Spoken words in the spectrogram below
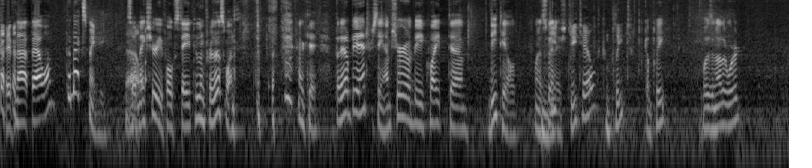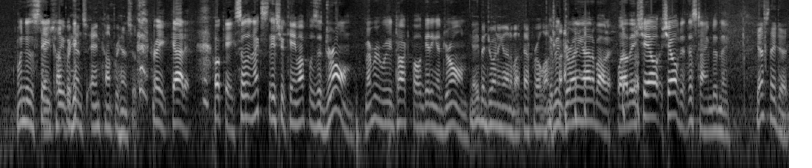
if not that one, the next meeting. So make sure you folks stay tuned for this one. okay, but it'll be interesting. I'm sure it'll be quite um, detailed when it's De- finished. detailed, complete, Complete. What was another word? When does the and stage leave again? comprehensive. And comprehensive. Right, got it. Okay, so the next issue came up was a drone. Remember we talked about getting a drone. Yeah, you've been droning on about that for a long time. They've been time. droning on about it. Well, they shel- shelved it this time, didn't they? Yes, they did.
